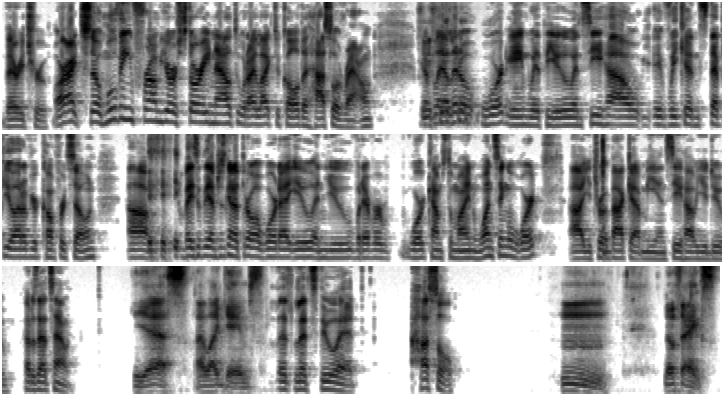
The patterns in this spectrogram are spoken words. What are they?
Very true. All right so moving from your story now to what i like to call the hassle round we're gonna play a little word game with you and see how if we can step you out of your comfort zone um, basically, I'm just gonna throw a word at you, and you whatever word comes to mind, one single word, uh, you throw it back at me and see how you do. How does that sound? Yes, I like games. Let, let's do it. Hustle. Hmm. No thanks.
